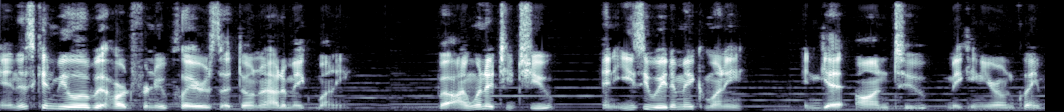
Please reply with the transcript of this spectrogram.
and this can be a little bit hard for new players that don't know how to make money. But I'm going to teach you an easy way to make money and get on to making your own claim.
